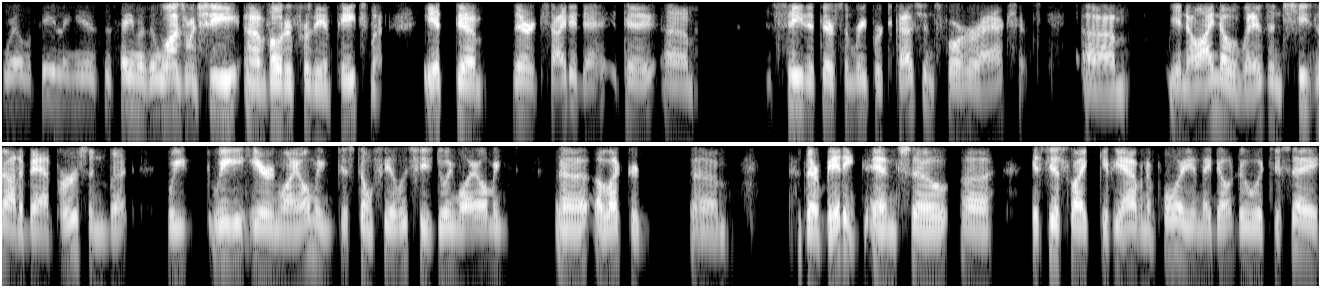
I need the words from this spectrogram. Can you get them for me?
Well, the feeling is the same as it was when she uh, voted for the impeachment. It um, they're excited to to um, see that there's some repercussions for her actions. Um, you know, I know Liz, and she's not a bad person, but we we here in Wyoming just don't feel that she's doing Wyoming uh, elected um, their bidding, and so uh, it's just like if you have an employee and they don't do what you say,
